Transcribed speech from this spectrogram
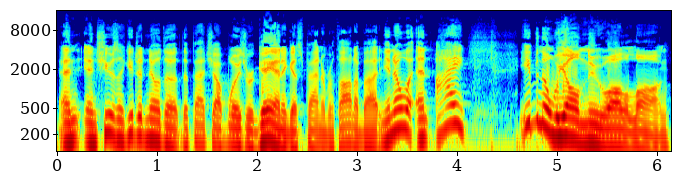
And and she was like, "You didn't know the the Pet Shop Boys were gay," and I guess Pat never thought about it. You know what? And I, even though we all knew all along,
